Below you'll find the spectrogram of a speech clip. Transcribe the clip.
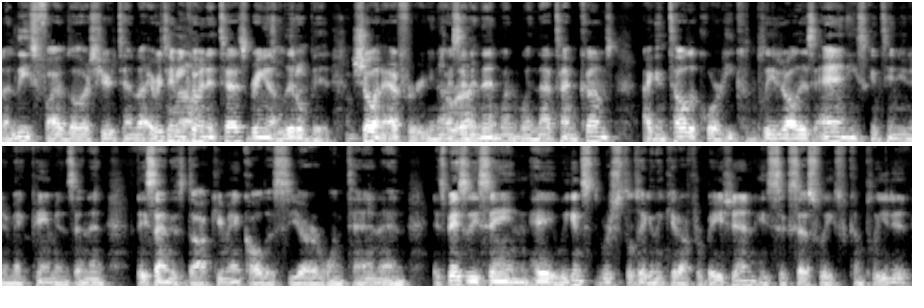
at least five dollars here, ten dollars. Every time you come in a test, bring in a little bit. Show an effort, you know. I said, and then when when that time comes, I can tell the court he completed all this and he's continuing to make payments. And then they signed this document called a CR one ten, and it's basically saying, hey, we can we're still taking the kid off probation. He's successfully completed.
